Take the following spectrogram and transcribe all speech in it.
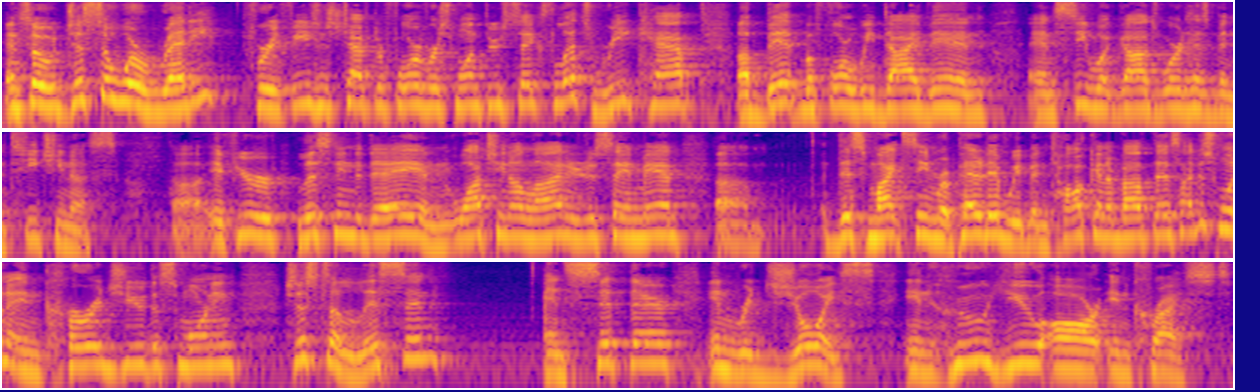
And so, just so we're ready for Ephesians chapter 4, verse 1 through 6, let's recap a bit before we dive in and see what God's word has been teaching us. Uh, if you're listening today and watching online, you're just saying, man, uh, this might seem repetitive. We've been talking about this. I just want to encourage you this morning just to listen and sit there and rejoice in who you are in Christ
